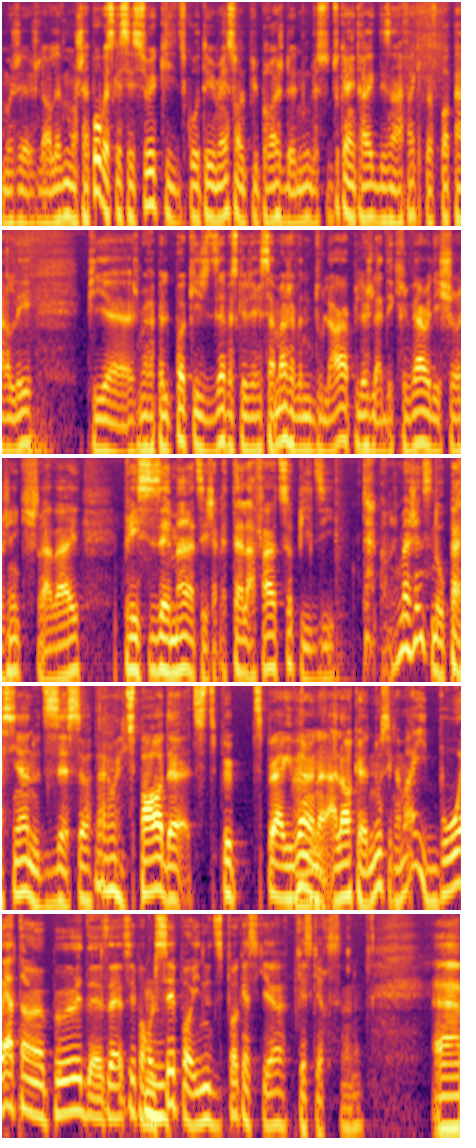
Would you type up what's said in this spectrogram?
Moi, je, je leur lève mon chapeau parce que c'est ceux qui, du côté humain, sont le plus proches de nous. là. Surtout quand ils travaillent avec des enfants qui peuvent pas parler. Puis euh, je me rappelle pas qui je disais parce que récemment, j'avais une douleur. Puis là, je la décrivais à un des chirurgiens qui je travaille précisément. Tu sais, j'avais telle affaire, tout ça. Puis il dit J'imagine si nos patients nous disaient ça. Ben oui. Tu pars de. Tu, tu peux, tu peux arriver Ah à un. oui. Alors que nous, c'est comme Ah, il boite un peu. De, tu sais, puis on le Mm. sait pas. Il nous dit pas qu'est-ce qu'il y a, qu'est-ce qu'il ressent. là. Euh,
